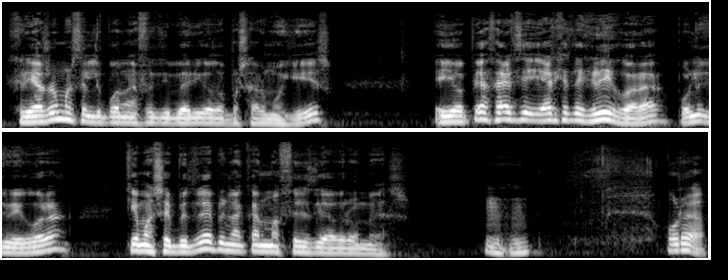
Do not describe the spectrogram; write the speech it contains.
Χρειαζόμαστε λοιπόν αυτή την περίοδο προσαρμογής, η οποία θα έρθει, έρχεται γρήγορα, πολύ γρήγορα και μας επιτρέπει να κάνουμε αυτές τις διαδρομές. Mm-hmm. Ωραία.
